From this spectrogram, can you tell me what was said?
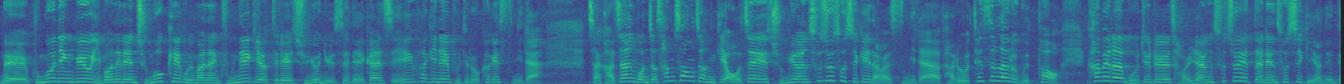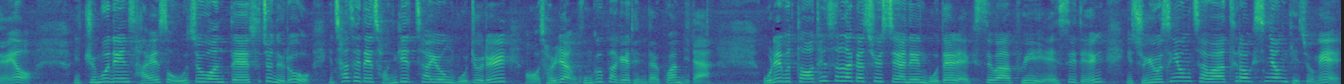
네, 굿모닝 뷰 이번에는 주목해 볼 만한 국내 기업들의 주요 뉴스 네 가지 확인해 보도록 하겠습니다. 자, 가장 먼저 삼성전기 어제 중요한 수주 소식이 나왔습니다. 바로 테슬라로부터 카메라 모듈을 전량 수주했다는 소식이었는데요. 이 규모는 4에서 5조 원대 수준으로 차세대 전기차용 모듈을 어, 전량 공급하게 된다고 합니다. 올해부터 테슬라가 출시하는 모델 X와 Y, S 등 주요 승용차와 트럭 신형 기종에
